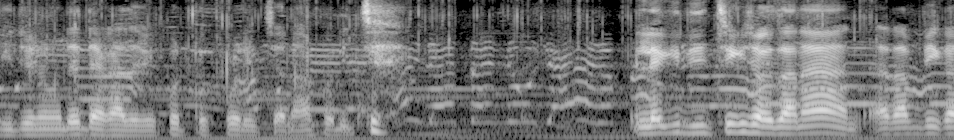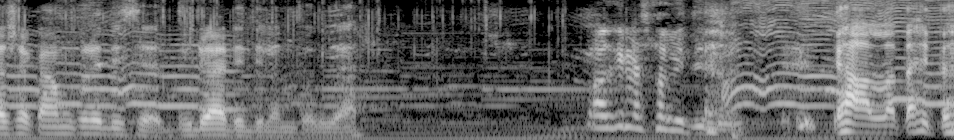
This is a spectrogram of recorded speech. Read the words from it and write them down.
ভিডিওর মধ্যে দেখা যাবে করতে করিচ্ছে না লেগে দিচ্ছে জানেন? এরা বিকাশে কাম করে দিছে দুটো আটি দিলাম তো যা। আল্লাহ তাই তো।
